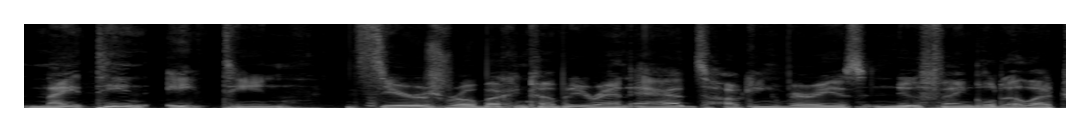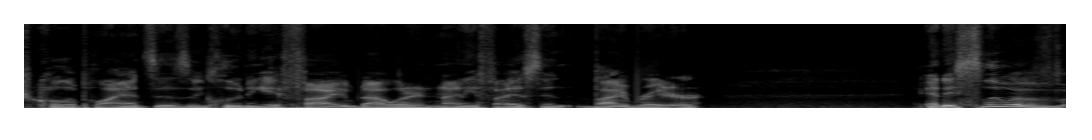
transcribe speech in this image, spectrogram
1918, Sears, Roebuck and Company ran ads hawking various newfangled electrical appliances, including a $5.95 vibrator and a slew of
